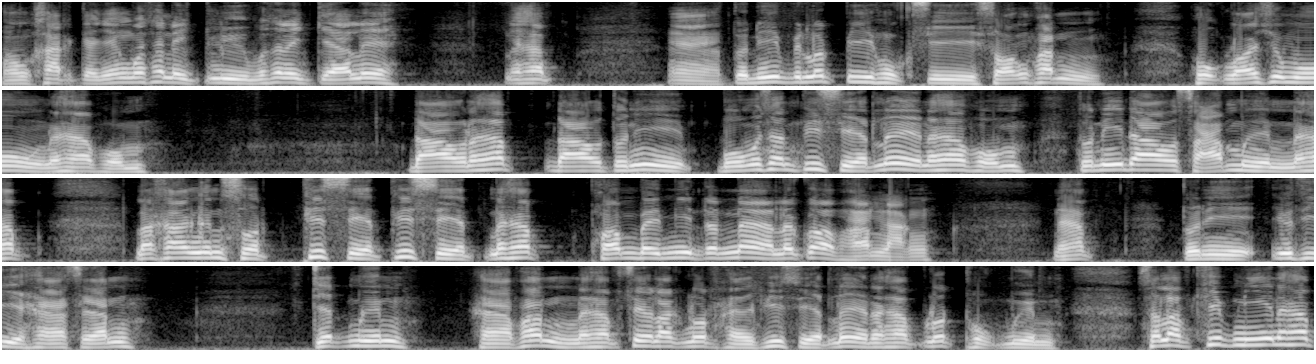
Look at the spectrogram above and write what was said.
ห้องคัดก็ยังว่าท่านได้กลือว่าท่านได้แกะเลยนะครับอ่าตัวนี้เป็นรถปี 64 2,600 ชั่วโมงนะครับผมดาวนะครับ ดาวตัวนี้โปรโมชั่นพิเศษเลยนะครับผมตัวนี้ดาว 30,000นะครับ ราคาเงินสดพิเศษพิเศษนะครับ พร้อมใบมีดด้านหน้าแล้วก็ผ่านหลังนะครับ ตัวนี้อยู่ที่5 0 0 0 0 เจ็ดหมื่นห้าพันนะครับเซลลักลดให้พิเศษเลยนะครับลดหกหมื่นสำหรับคลิปนี้นะครับ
